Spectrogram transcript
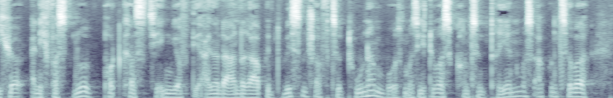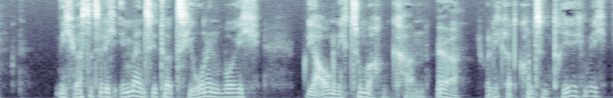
ich höre eigentlich fast nur Podcasts, die irgendwie auf die eine oder andere Art mit Wissenschaft zu tun haben, wo man sich durchaus konzentrieren muss ab und zu, aber ich höre es tatsächlich immer in Situationen, wo ich die Augen nicht zumachen kann. Ja. Ich überlege gerade, konzentriere ich mich?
